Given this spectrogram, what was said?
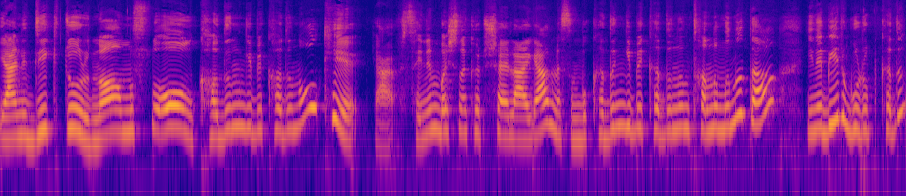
yani dik dur, namuslu ol, kadın gibi kadın ol ki yani senin başına kötü şeyler gelmesin. Bu kadın gibi kadının tanımını da yine bir grup kadın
